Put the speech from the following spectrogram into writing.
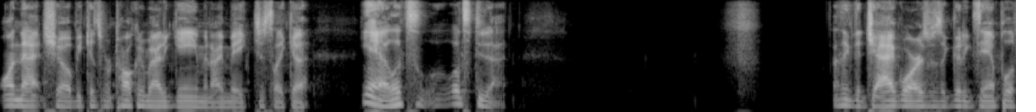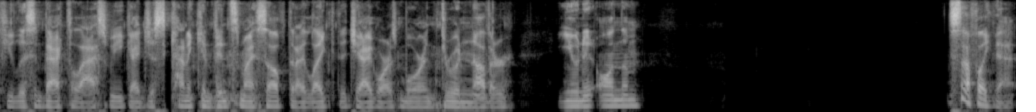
on that show because we're talking about a game and I make just like a yeah, let's let's do that. I think the Jaguars was a good example. If you listen back to last week, I just kind of convinced myself that I liked the Jaguars more and threw another unit on them. Stuff like that.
